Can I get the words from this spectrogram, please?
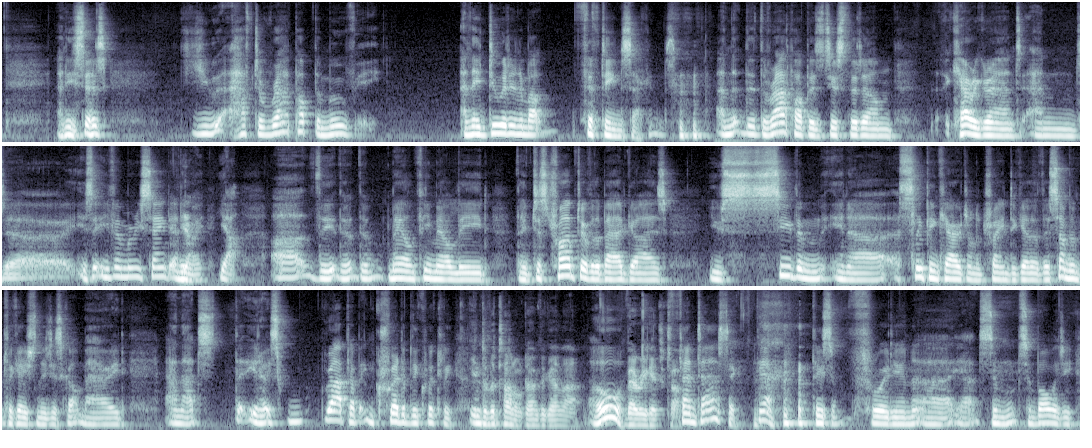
And he says, you have to wrap up the movie, and they do it in about 15 seconds. and the, the, the, wrap up is just that um, Cary Grant and uh, is it Eva Marie Saint? Anyway, yeah. yeah. Uh, the, the, the male and female lead, they've just triumphed over the bad guys. You see them in a, a sleeping carriage on a train together. There's some implication they just got married, and that's you know it's wrapped up incredibly quickly. Into the tunnel, don't forget that. Oh, very Hitchcock. Fantastic, yeah, piece of Freudian uh, yeah sim- symbology.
